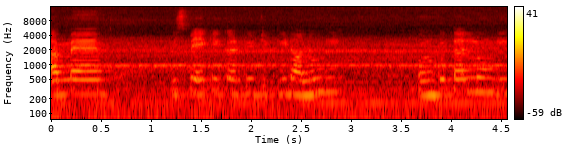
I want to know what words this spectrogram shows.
अब मैं इस पर एक एक करके टिक्की डालूँगी और उनको तल लूँगी।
